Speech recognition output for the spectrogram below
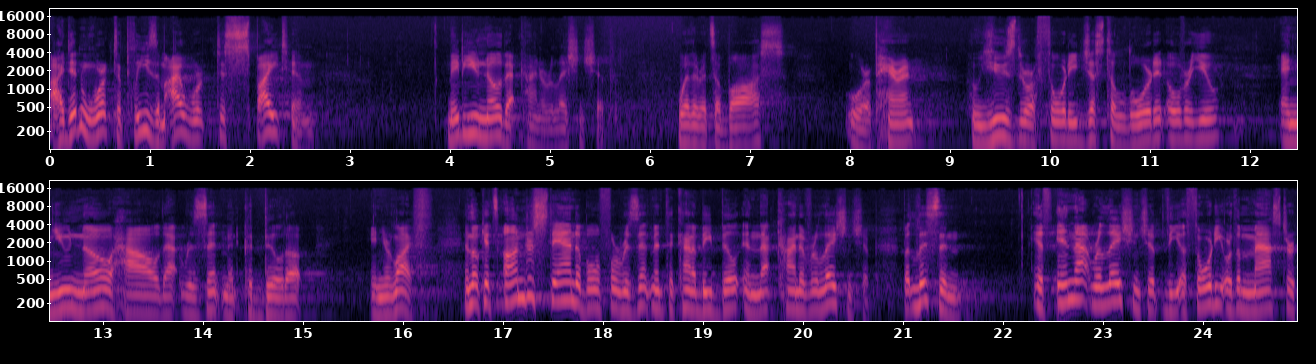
I didn't work to please him, I worked to spite him. Maybe you know that kind of relationship, whether it's a boss or a parent who use their authority just to lord it over you, and you know how that resentment could build up in your life. And look, it's understandable for resentment to kind of be built in that kind of relationship. But listen, if in that relationship the authority or the master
